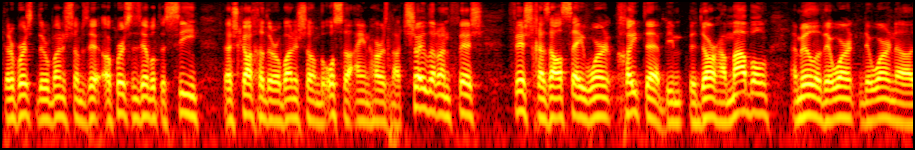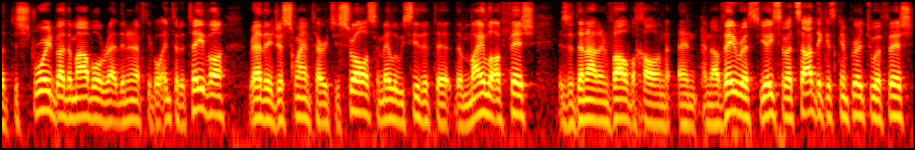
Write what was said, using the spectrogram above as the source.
that a person, the Rabban Shem's, a person is able to see the Ashkacha, the Rabban Shem, also Ein Har is not shaylat on fish. Fish, Chazal say, weren't chayte b'dar hamabel, amila, they weren't, they weren't uh, destroyed by the mabel, they didn't have to go into the teva, rather they just swam to Eretz Yisrael. So maybe we see that the, the mila of fish is that they're not involved with and, and, and Averis. Yosef Atzadik is compared to a fish.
